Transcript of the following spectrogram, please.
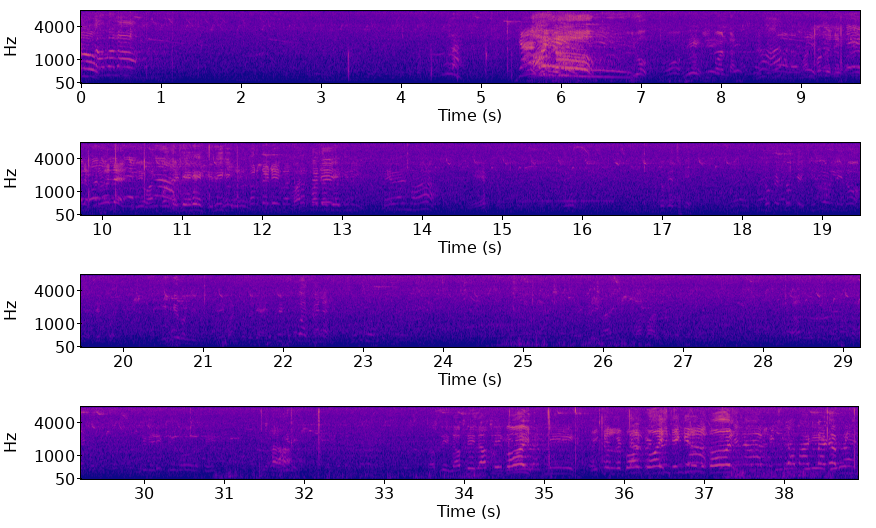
Lovely, lovely boy. Take it on the ball, boys. Take it on the ball.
